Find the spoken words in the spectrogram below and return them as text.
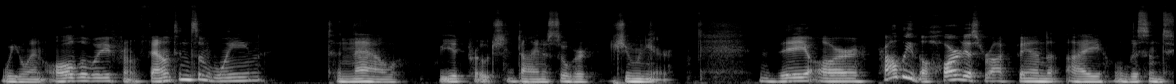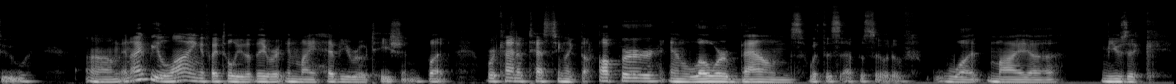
We went all the way from Fountains of Wayne to now we approach Dinosaur Jr. They are probably the hardest rock band I listen to. Um, and I'd be lying if I told you that they were in my heavy rotation, but we're kind of testing like the upper and lower bounds with this episode of what my uh, music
